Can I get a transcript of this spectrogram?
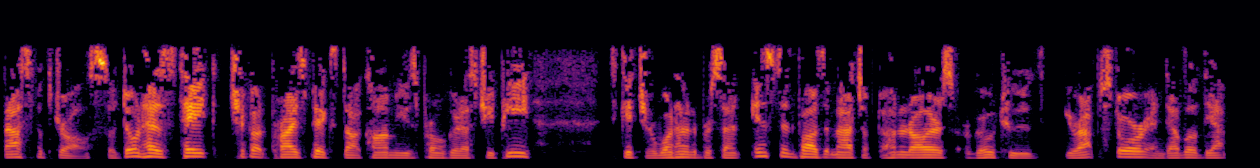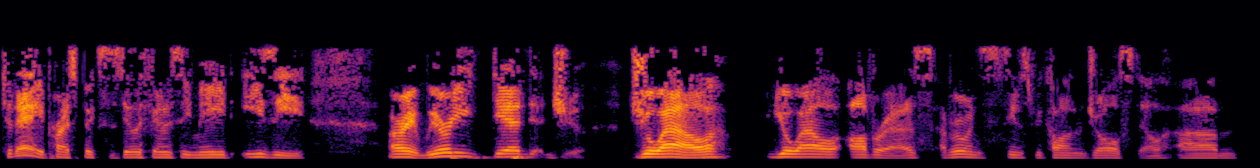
fast withdrawals. So don't hesitate. Check out prizepicks.com. Use promo code SGP to get your 100% instant deposit match up to $100 or go to your app store and download the app today. PrizePicks is daily fantasy made easy. All right, we already did jo- Joel, Joel Alvarez. Everyone seems to be calling him Joel still. Um,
